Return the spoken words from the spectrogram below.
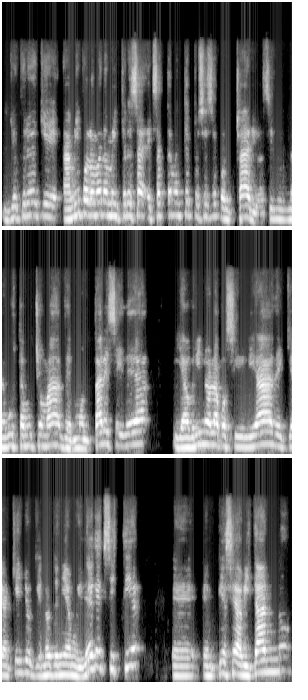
Yo creo que a mí por lo menos me interesa exactamente el proceso contrario, así me gusta mucho más desmontar esa idea y abrirnos la posibilidad de que aquello que no teníamos idea que existía eh, empiece a habitarnos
